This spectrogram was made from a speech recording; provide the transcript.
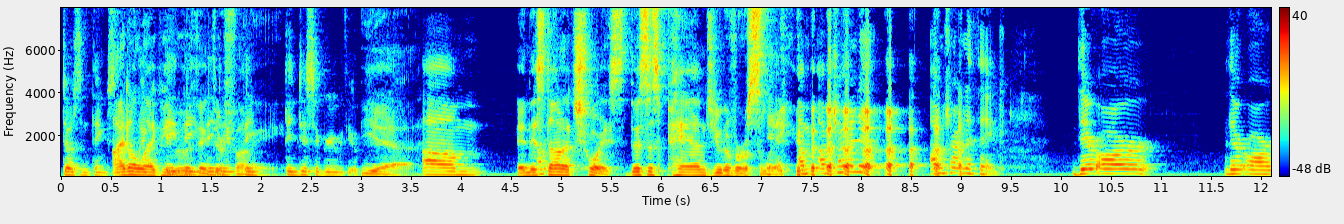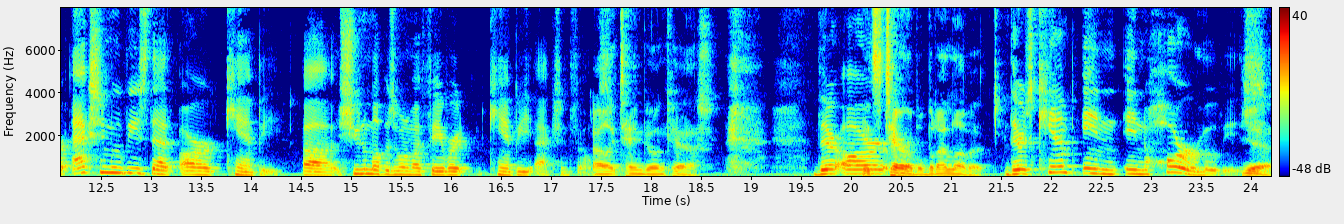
doesn't think so. I don't like people who they- think they- they're they- funny. They, they disagree with you. Yeah. Um and it's not a choice. This is panned universally. I'm, I'm trying to. I'm trying to think. There are, there are action movies that are campy. Uh, Shoot 'em up is one of my favorite campy action films. I like Tango and Cash. there are It's terrible, but I love it. there's camp in in horror movies. Yeah.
